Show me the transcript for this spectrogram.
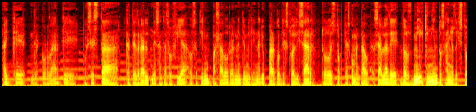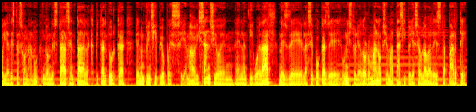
Hay que recordar que pues esta catedral de Santa Sofía, o sea, tiene un pasado realmente milenario. Para contextualizar todo esto que has comentado, se habla de 2500 años de historia de esta zona, ¿no? Donde está asentada la capital turca. En un principio pues se llamaba Bizancio en, la antigüedad, desde las épocas de un historiador romano que se llama Tácito, ya se hablaba de esta parte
